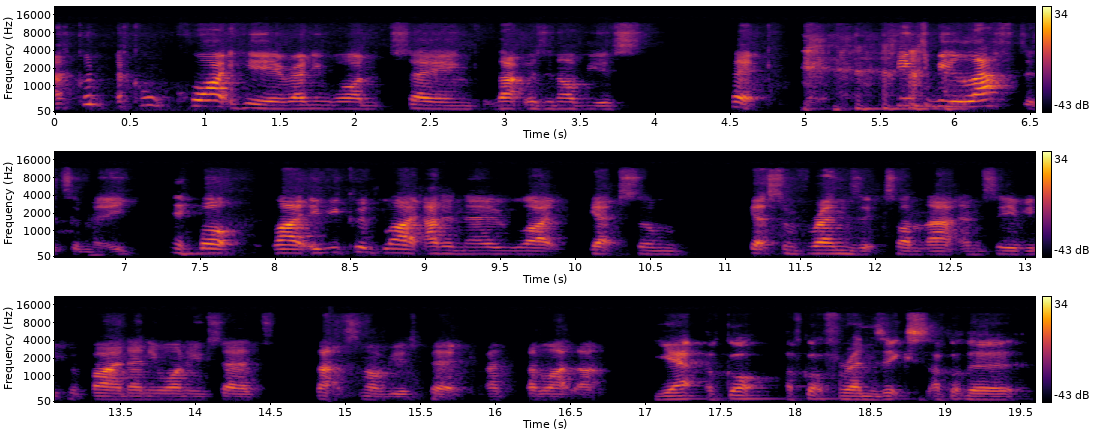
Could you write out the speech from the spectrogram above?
I couldn't, I couldn't quite hear anyone saying that was an obvious pick. It seemed to be laughter to me, but like if you could, like I don't know, like get some get some forensics on that and see if you can find anyone who said that's an obvious pick. I'd, I'd like that. Yeah, I've got I've got forensics. I've got the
